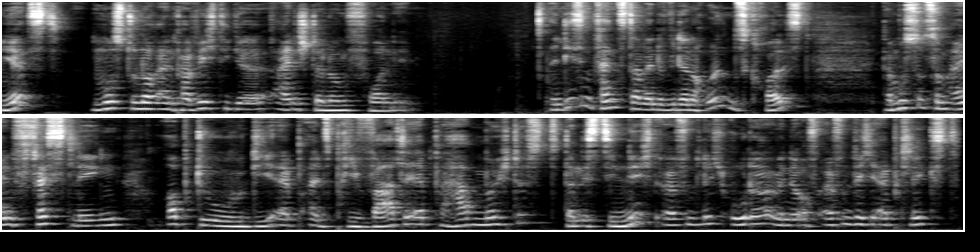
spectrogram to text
Und jetzt musst du noch ein paar wichtige Einstellungen vornehmen. In diesem Fenster, wenn du wieder nach unten scrollst, Da musst du zum einen festlegen, ob du die App als private App haben möchtest. Dann ist sie nicht öffentlich. Oder wenn du auf öffentliche App klickst,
